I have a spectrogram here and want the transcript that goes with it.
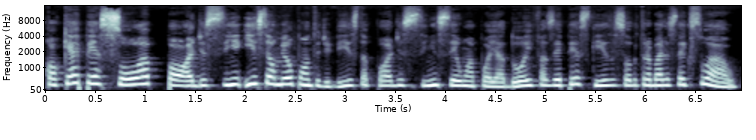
qualquer pessoa pode sim, isso é o meu ponto de vista, pode sim ser um apoiador e fazer pesquisa sobre trabalho sexual.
